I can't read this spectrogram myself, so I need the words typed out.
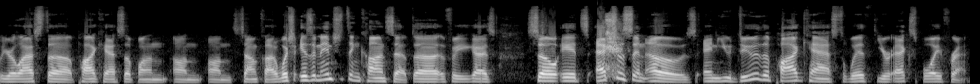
your last uh, podcast up on, on, on SoundCloud, which is an interesting concept uh, for you guys. So it's X's and O's, and you do the podcast with your ex boyfriend.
